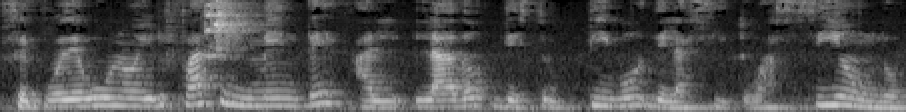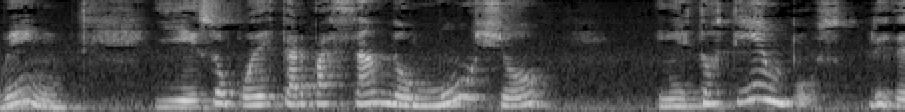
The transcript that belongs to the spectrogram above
se puede uno ir fácilmente al lado destructivo de la situación, ¿lo ven? Y eso puede estar pasando mucho en estos tiempos, desde,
